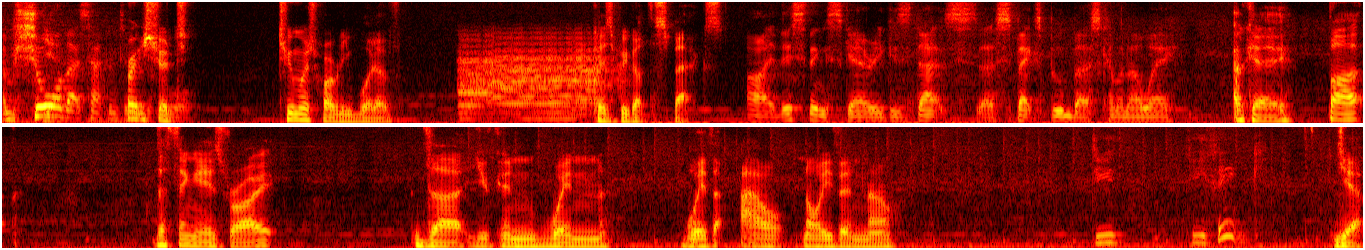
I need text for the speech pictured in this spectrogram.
I'm sure Yeah, that's happened to Pretty me sure before. too much probably would have. Because we got the specs. All right, this thing's scary because that's uh, Specs Boom Burst coming our way. Okay, but the thing is, right, that you can win without Noivern now. Do you do you think? Yeah.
